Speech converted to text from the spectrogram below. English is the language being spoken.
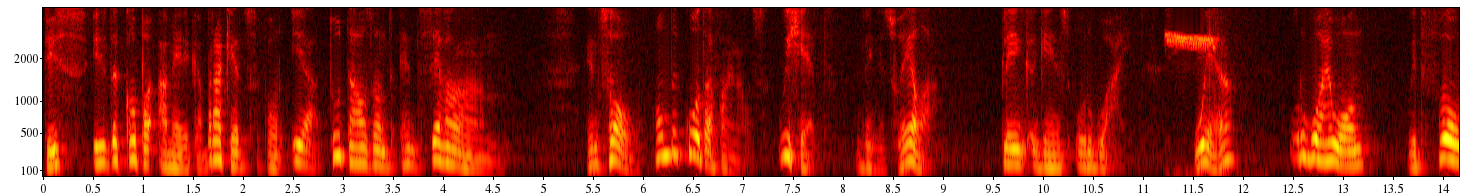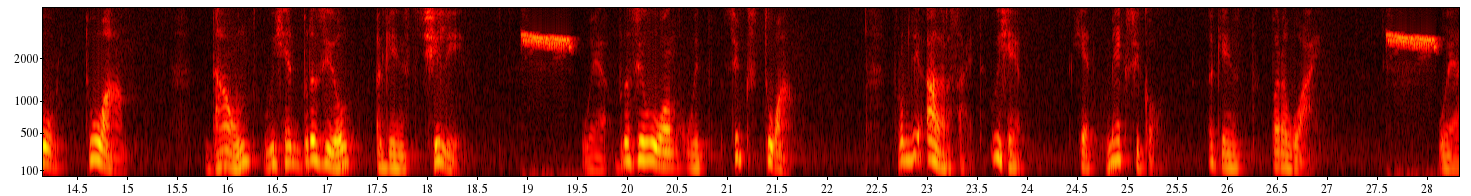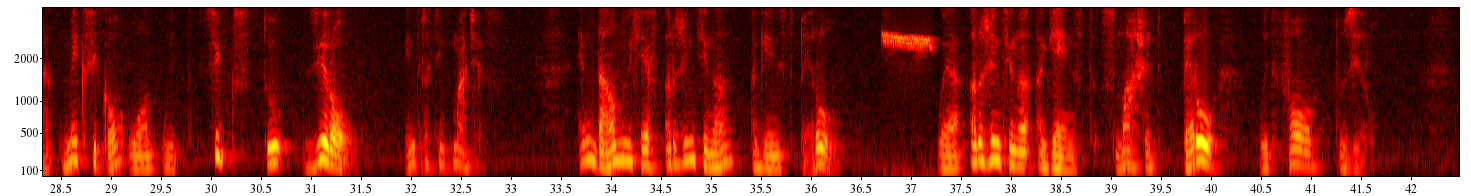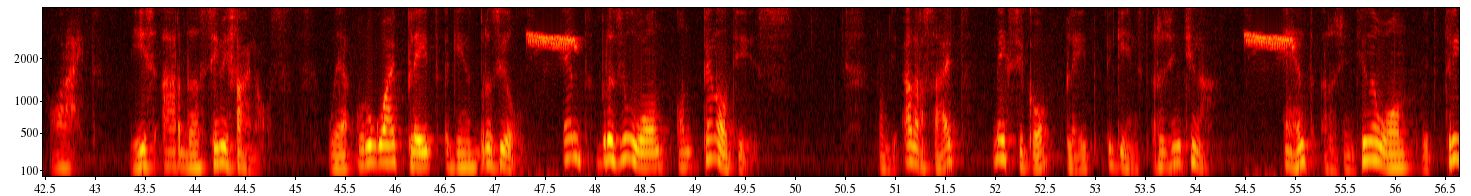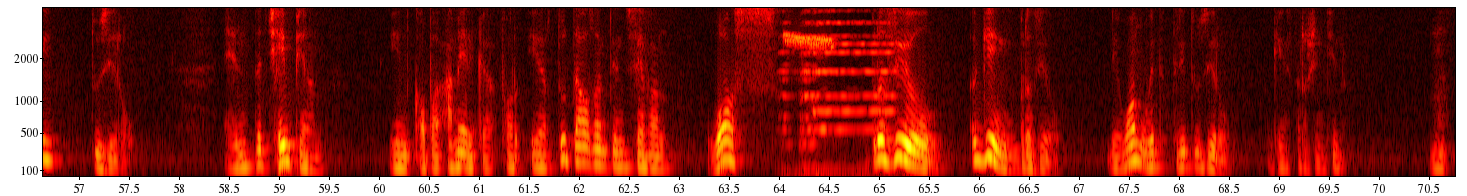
This is the Copa America brackets for year 2007. And so, on the quarterfinals, we had Venezuela playing against Uruguay, where Uruguay won with 4 to 1. Down, we had Brazil against Chile, where Brazil won with 6 to 1. From the other side, we have had Mexico against Paraguay, where Mexico won with 6 to 0. Interesting matches. And down we have Argentina against Peru, where Argentina against smashed Peru with 4 to 0. Alright, these are the semifinals, where Uruguay played against Brazil, and Brazil won on penalties. From the other side, Mexico played against Argentina, and Argentina won with 3 to 0. And the champion in Copa America for year 2007 was Brazil. Again, Brazil. They won with 3 to 0 against Argentina. Mm.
